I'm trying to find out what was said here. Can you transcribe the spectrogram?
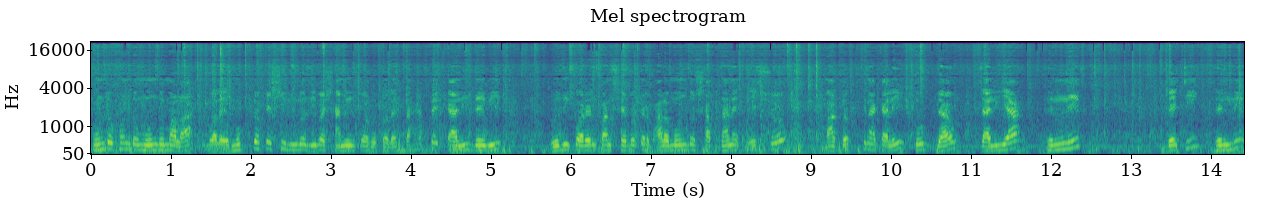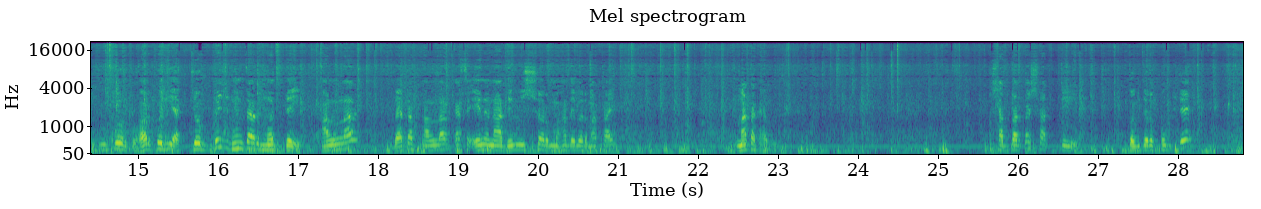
খণ্ড খণ্ড মুন্ডুমালা বলে, মুক্তকেশী লীলজীবা স্বামীর পদতলে তাহাতে কালী দেবী রুদি করেন পান সেবকের ভালো মন্দ সাবধানে। এসো, মা দক্ষিণা কালী তোক দাও, চালিয়া ফেনলির বেটি ফেনলির উপর ভর করিয়া চব্বিশ ঘণ্টার মধ্যেই ফাল্লার, বেটা ফাল্লার কাছে এনে না দেব, ঈশ্বর মহাদেবের মাথায় মাথা খাব সাতবার করে সাতটি কবিতার ফুক দিয়ে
